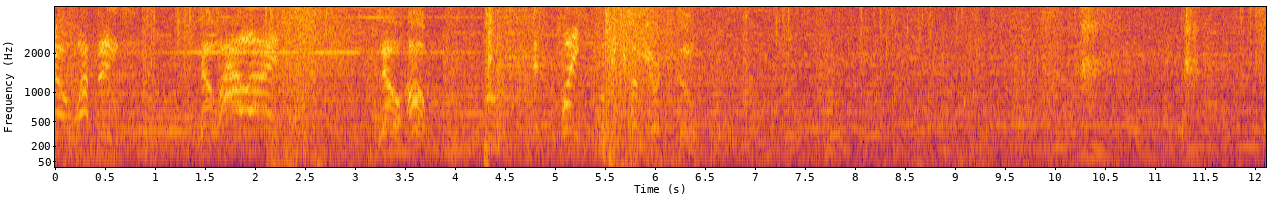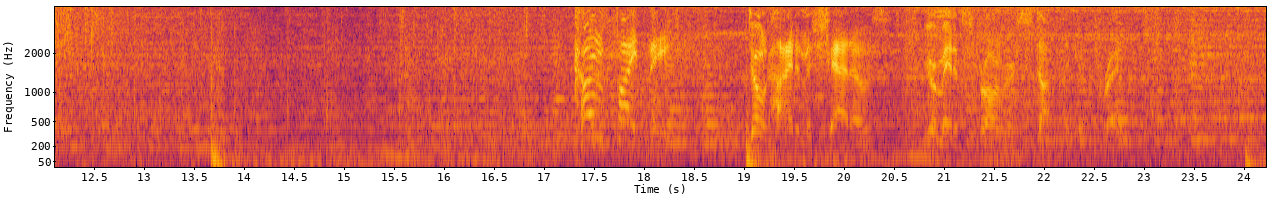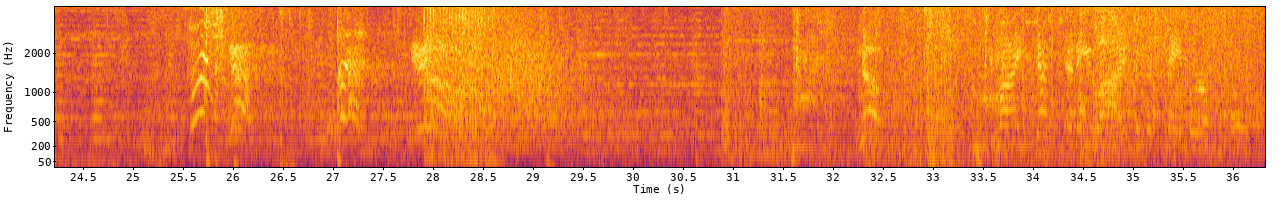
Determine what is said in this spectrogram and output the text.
no weapons, no allies, no hope. This place will become your tomb. Come fight me! Don't hide in the shadows. You're made of stronger stuff than your friends. Ah! Ah! Destiny lies in the Chamber of Souls.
